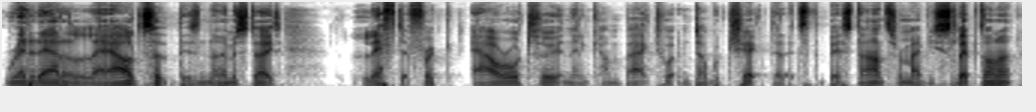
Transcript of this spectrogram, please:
read it out aloud so that there's no mistakes, left it for an hour or two and then come back to it and double check that it's the best answer and maybe slept on it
